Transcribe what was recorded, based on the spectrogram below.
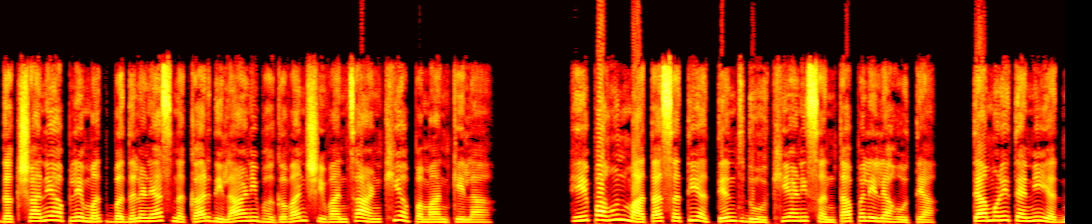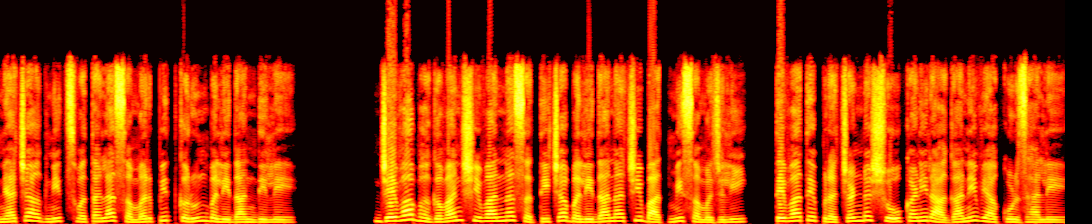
दक्षाने आपले मत बदलण्यास नकार दिला आणि भगवान शिवांचा आणखी अपमान केला. हे पाहून माता सती अत्यंत दुःखी आणि संतापलेल्या होत्या. त्यामुळे त्यांनी यज्ञाच्या अग्नीत स्वतःला समर्पित करून बलिदान दिले. जेव्हा भगवान शिवांना सतीच्या बलिदानाची बातमी समजली तेव्हा ते प्रचंड शोक आणि रागाने व्याकुळ झाले.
